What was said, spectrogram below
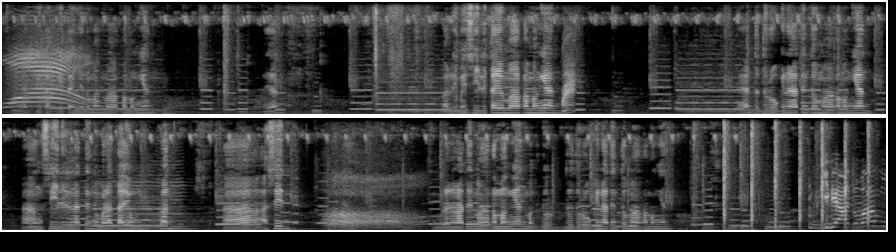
Ayan, kita-kita nyo naman mga kamangyan. Ayan. Bali may sili tayo mga kamangyan. Ayan, dudurugin na natin to mga kamangyan. Ang sili natin, wala tayong kan, ah, asin. Simulan na natin mga kamangyan, magdudurugin natin to mga kamangyan. Ginagawa mo.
